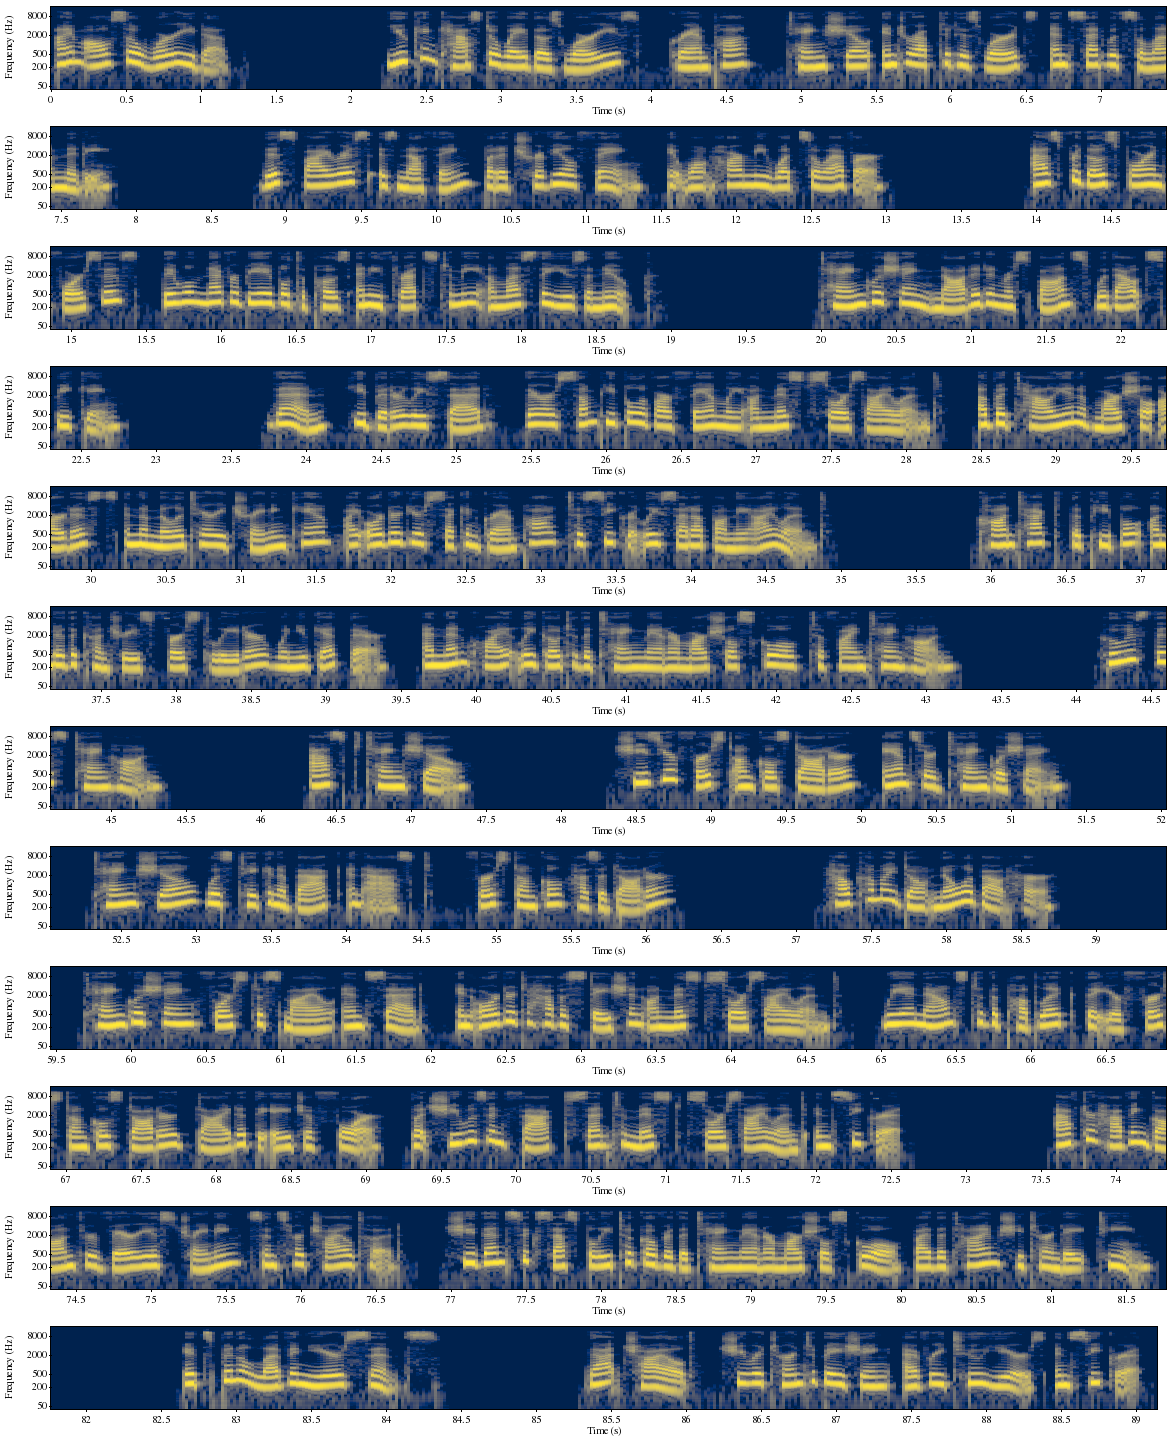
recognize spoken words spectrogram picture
I'm also worried up. You can cast away those worries, Grandpa, Tang Xiu interrupted his words and said with solemnity. This virus is nothing but a trivial thing, it won't harm me whatsoever. As for those foreign forces, they will never be able to pose any threats to me unless they use a nuke. Tang Guisheng nodded in response without speaking. Then, he bitterly said, there are some people of our family on Mist Source Island. A battalion of martial artists in the military training camp I ordered your second grandpa to secretly set up on the island. Contact the people under the country's first leader when you get there, and then quietly go to the Tang Manor Martial School to find Tang Han. Who is this Tang Han? asked Tang Xiu. She's your first uncle's daughter, answered Tang Guisheng. Tang Xiu was taken aback and asked, First uncle has a daughter? How come I don't know about her? Tang Guisheng forced a smile and said, in order to have a station on Mist Source Island, we announced to the public that your first uncle's daughter died at the age of four, but she was in fact sent to Mist Source Island in secret. After having gone through various training since her childhood, she then successfully took over the Tang Manor Martial School by the time she turned 18. It's been 11 years since. That child, she returned to Beijing every two years in secret.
